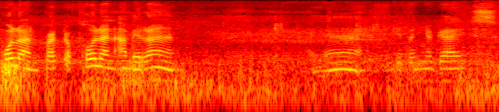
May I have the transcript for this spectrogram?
Holland, part of Holland, Ameran. Ayan. Kita niya guys.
